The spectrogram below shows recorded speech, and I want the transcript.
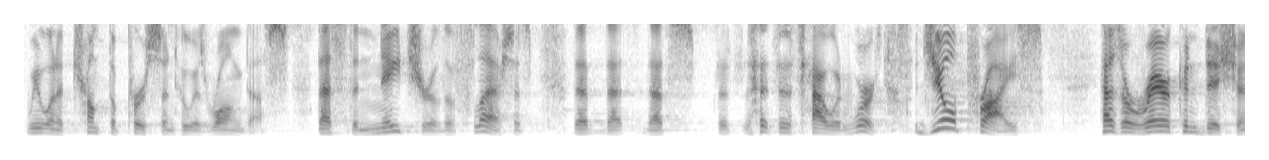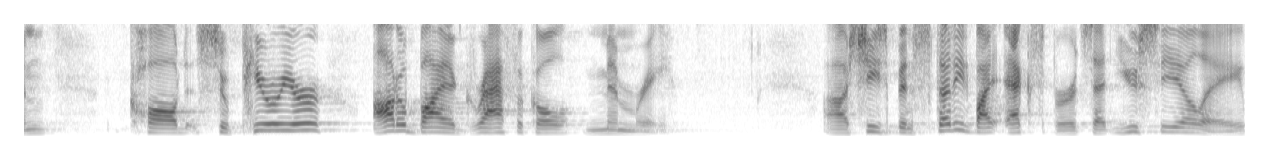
we want to trump the person who has wronged us. That's the nature of the flesh. That's, that, that, that's, that's, that's how it works. Jill Price has a rare condition called superior autobiographical memory. Uh, she's been studied by experts at UCLA.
